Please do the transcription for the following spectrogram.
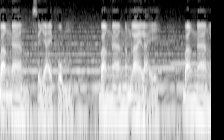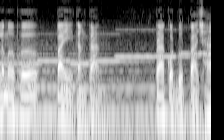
บางนางสยายผม บางนางน้ำลายไหล บางนางละเมอเพ้อไปต่างๆ ปรากฏดุดป่าช้า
